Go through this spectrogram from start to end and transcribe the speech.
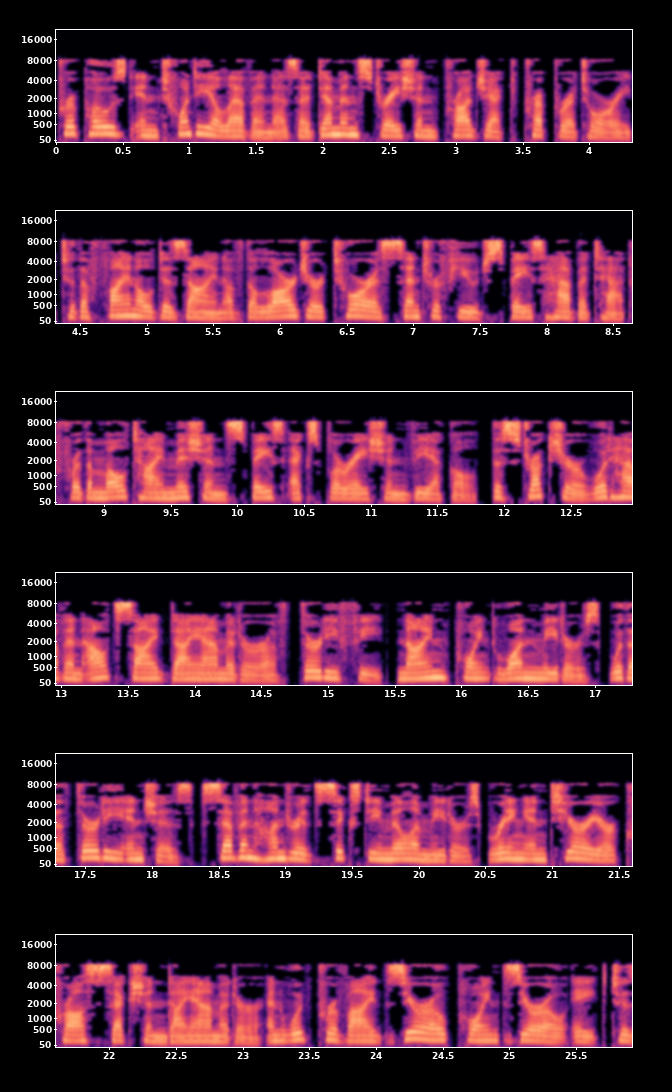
proposed in 2011 as a demonstration project preparatory to the final design of the larger torus centrifuge space space habitat for the multi-mission space exploration vehicle. The structure would have an outside diameter of 30 feet (9.1 meters) with a 30 inches (760 millimeters) ring interior cross-section diameter and would provide 0.08 to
